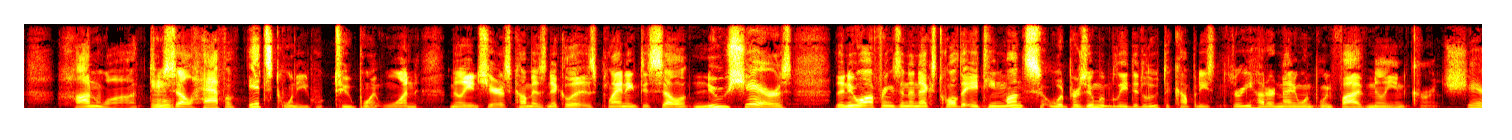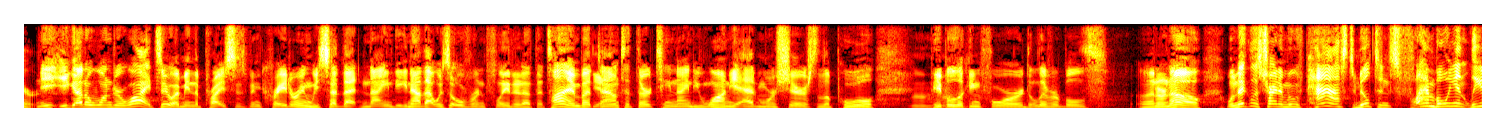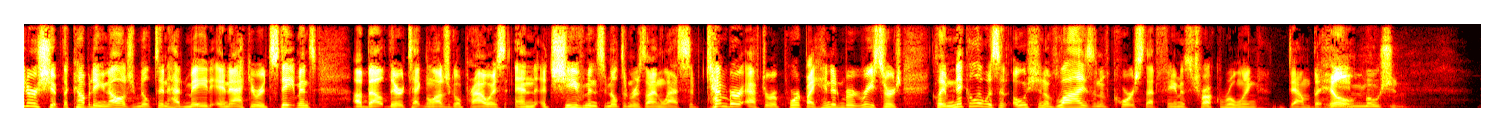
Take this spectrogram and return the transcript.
Hanwha to hmm. sell half of its 22.1 million shares come as Nikola is planning to sell new shares. The new offerings in the next 12 to 18 months would presumably dilute the company's 391.5 million current shares. You, you got to wonder why, too. I mean, the price has been cratering. We said that 90. Now, that was overinflated at the time, but down to 1391. You add more shares to the pool. Mm-hmm. People looking for deliverables. I don't know. Well, Nikola's trying to move past Milton's flamboyant leadership. The company acknowledged Milton had made inaccurate statements about their technological prowess and achievements. Milton resigned last September after a report by Hindenburg Research claimed Nikola was an ocean of lies and, of course, that famous truck rolling down the hill. In motion.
